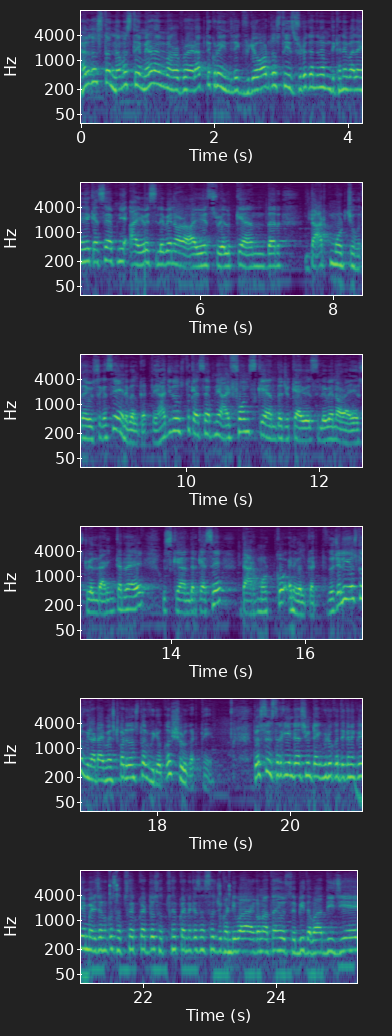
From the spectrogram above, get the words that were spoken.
हेलो दोस्तों, नमस्ते। मेरा नाम है मारो आप देख रहे हो हिंदी एक वीडियो। और दोस्तों, इस वीडियो के अंदर हम दिखाने वाले हैं कैसे अपनी iOS 11 और आईओएस 12 के अंदर डार्क मोड जो होता है, उसे कैसे एनेबल करते हैं। हाँ जी दोस्तों, कैसे अपने आईफोन के अंदर जो कि iOS 11 और iOS 12 रनिंग कर रहा है, उसके अंदर कैसे डार्क मोड को एनेबल करते हैं। तो चलिए दोस्तों, बिना टाइम वेस्ट कर दोस्तों, वीडियो को शुरू करते हैं। दोस्तों, इस तरह की इंटरेस्टिंग टेक वीडियो को देखने के लिए मेरे चैनल को सब्सक्राइब कर दो। सब्सक्राइब करने के साथ साथ जो घंटी वाला आइकन आता है, उसे भी दबा दीजिए।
